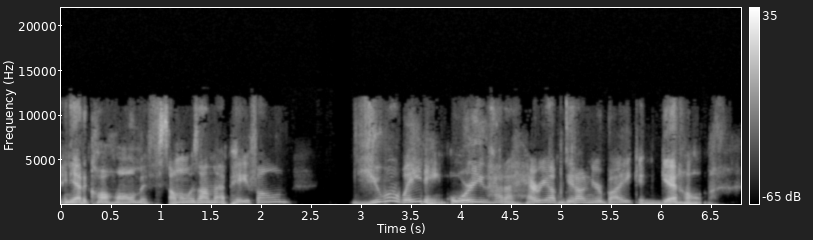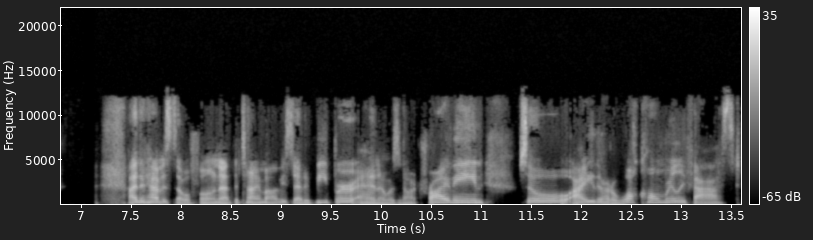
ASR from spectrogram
and you had to call home, if someone was on that payphone, you were waiting, or you had to hurry up, get on your bike, and get home. I didn't have a cell phone at the time. Obviously, I had a beeper and I was not driving. So I either had to walk home really fast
